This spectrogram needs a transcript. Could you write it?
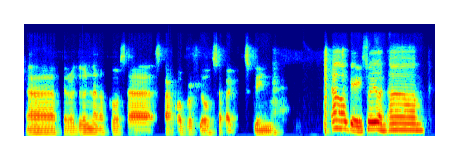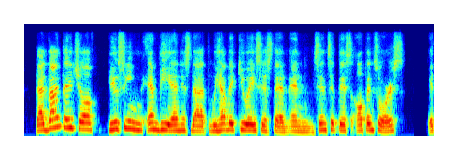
Ah, pero doon lang ako sa Stack Overflow sa pag-explain mo. Ah, okay. So yun, um, the advantage of using MDN is that we have a QA system and since it is open source, it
